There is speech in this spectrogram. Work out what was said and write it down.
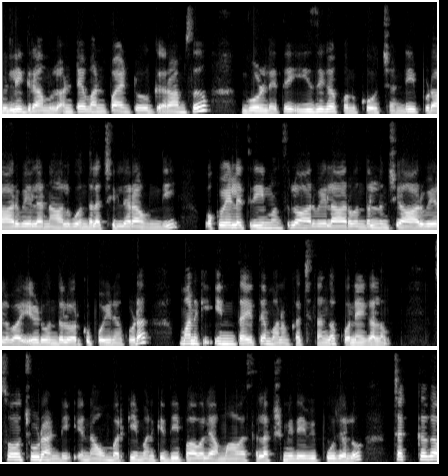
మిల్లీగ్రాములు అంటే 1.2 గ్రామ్స్ గోల్డ్ అయితే ఈజీగా కొనుక్కోవచ్చండి. ఇప్పుడు 6400 చిల్లర ఉంది. ఒకవేళ త్రీ మంత్స్‌లో 6600 నుంచి 6700 వరకు పోయినా కూడా మనకి ఇంత అయితే మనం ఖచ్చితంగా కొనేయగలం. సో, చూడండి ఈ నవంబర్‌కి మనకి దీపావళి, అమావాస్య, లక్ష్మీదేవి పూజలో చక్కగా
